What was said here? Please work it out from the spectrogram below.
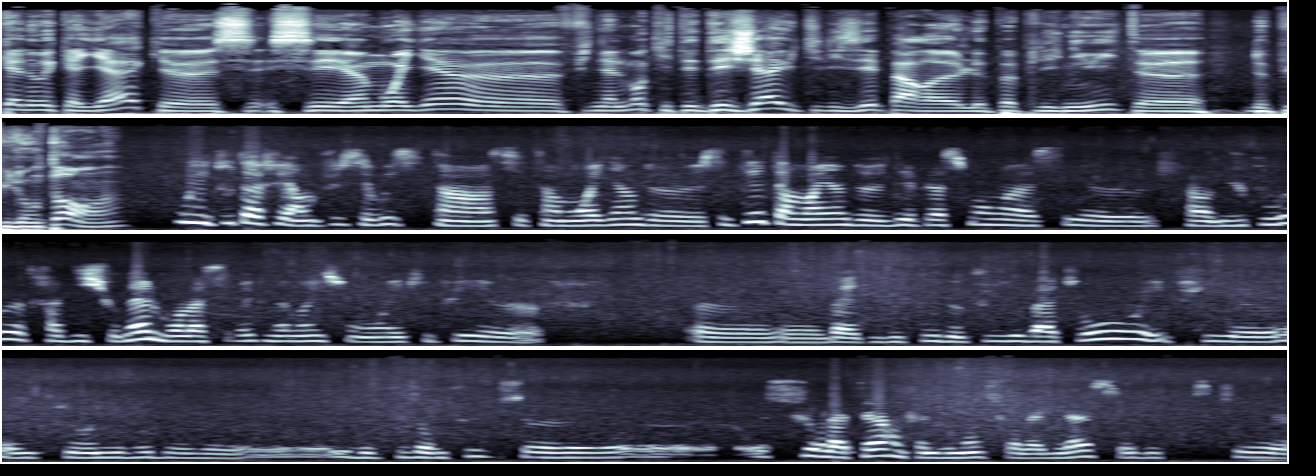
canoë-kayak, euh, c'est un moyen euh, finalement qui était déjà utilisé par le peuple inuit depuis longtemps. Hein. Oui, tout à fait. En plus, oui, c'est un, c'est un moyen de, c'était un moyen de déplacement assez, enfin, du coup, traditionnel. Bon, là, c'est vrai que maintenant ils sont équipés euh, bah, du coup de plus de bateaux et puis euh, et puis au niveau de de plus en plus euh, sur la terre enfin du moins sur la glace de tout ce qui est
